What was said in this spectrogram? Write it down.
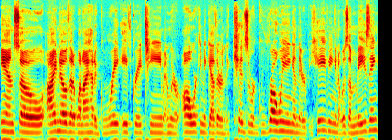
And so I know that when I had a great eighth grade team and we were all working together and the kids were growing and they were behaving and it was amazing,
